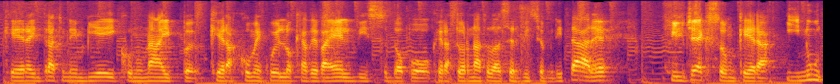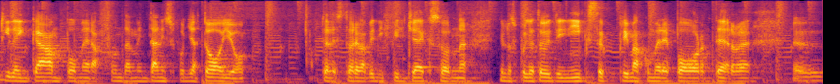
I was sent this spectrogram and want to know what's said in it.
che era entrato in NBA con un hype che era come quello che aveva Elvis dopo che era tornato dal servizio militare, Phil Jackson che era inutile in campo ma era fondamentale in spogliatoio, tutte le storie vabbè, di Phil Jackson nello spogliatoio dei Knicks, prima come reporter, eh,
